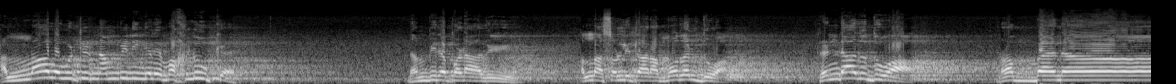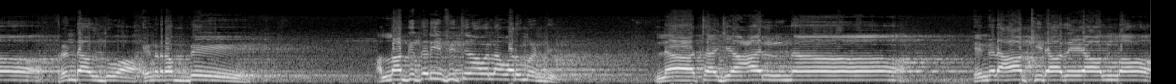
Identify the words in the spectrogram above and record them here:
அல்லாவை விட்டு நம்பினீங்களே மஹ்லூக்க. நம்பிடப்படாது அல்லாஹ் சொல்லித்தாரா முதல் துவா. ரெண்டாவது துவா. ரப்பனா. ரெண்டாவது துவா. எங்க ரப்பே. அல்லாக்கு தெரியும் ஃபித்னாவெல்லாம் வருமெண்டு லா தஜஅல்னா. எங்களை ஆக்கிடாதே யா அல்லாஹ்.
